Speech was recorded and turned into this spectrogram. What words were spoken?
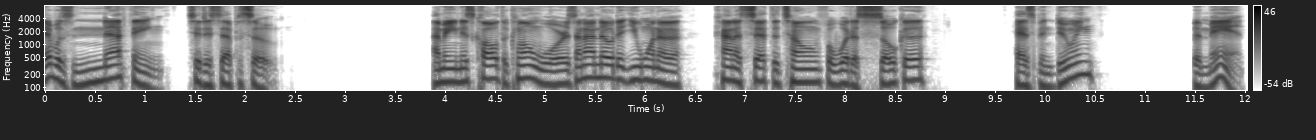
There was nothing to this episode. I mean, it's called the Clone Wars, and I know that you want to kind of set the tone for what Ahsoka has been doing, but man,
